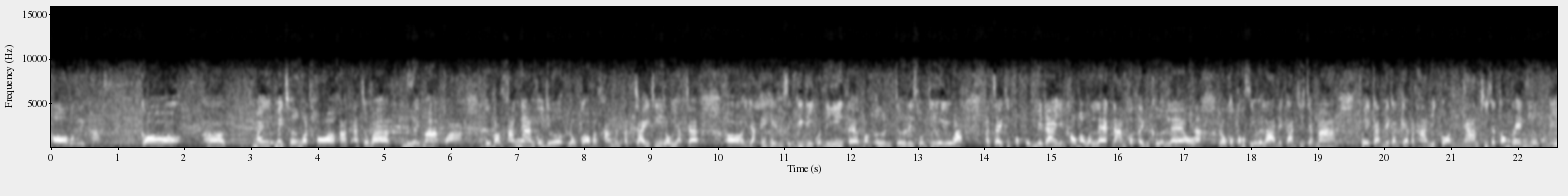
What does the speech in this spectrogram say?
ท้อบ้างไหมคะ ก็เอ่อ ไม่ไม่เชิงว่าท้ออะค่ะ อาจจะว่าเหนื่อยมากกว่า คือบางครั้งงานก็เยอะแล้วก็บางครั้งมันปัจจัยที่เราอยากจะเอ่ออยากให้เห็นสิ่งที่ดีกว่านี้ แต่บังเอิญเจอในส่วนที่เราเรียกว่าปัจจัยที่ควบคุมไม่ได้อย่างเข้ามาวันแรกน้ำก็เต็มเขื่อนแล้ว ค่ะ เราก็ต้องเสียเวลาในการที่จะมาช่วยกันในการแก้ปัญหานี้ก่อนงานที่จะต้องเร่งเรื่องของนโย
